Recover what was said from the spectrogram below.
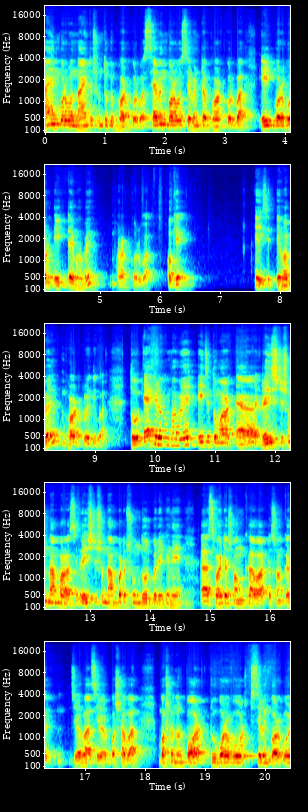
নাইন বরাবর নাইনটা সুন্দর করে ভরাট করবা সেভেন বরাবর সেভেনটা ভরাট করবা এইট বরাবর এইটটা এভাবে ভরাট করবা। ওকে এই যে এভাবে ভরাট করে দিবা। তো একই রকমভাবে এই যে তোমার রেজিস্ট্রেশন নাম্বার আছে রেজিস্ট্রেশন নাম্বারটা সুন্দর করে এখানে ছয়টা সংখ্যা বা আটটা সংখ্যা যেভাবে আছে বসাবা। বসানোর পর টু বরাবর, সেভেন বরাবর,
